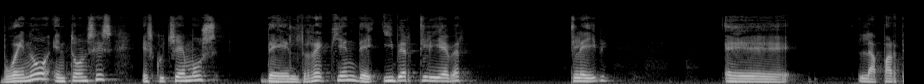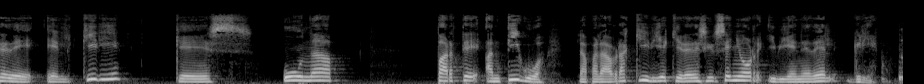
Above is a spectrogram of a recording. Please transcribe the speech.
Bueno, entonces escuchemos del Requiem de Iber Kleber, eh, la parte de El Kyrie, que es una parte antigua. La palabra Kyrie quiere decir Señor y viene del griego.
